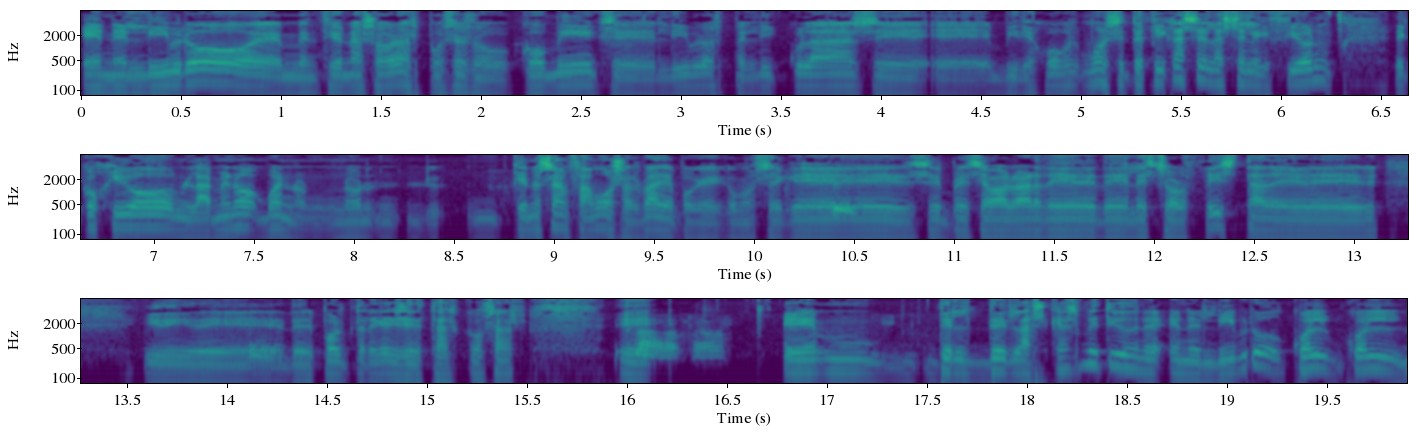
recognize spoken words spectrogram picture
En el libro eh, mencionas obras, pues eso, cómics, eh, libros, películas, eh, videojuegos. Bueno, si te fijas en la selección, he cogido la menos, bueno, que no sean famosas, vaya, porque como sé que siempre se va a hablar del de, exorcista de, y de, de, poltergeist y de estas cosas. claro, claro. De, las que has metido en el, libro, ¿cuál, cuál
